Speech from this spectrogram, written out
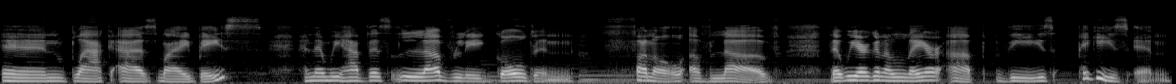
in black as my base. And then we have this lovely golden funnel of love that we are going to layer up these piggies in.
